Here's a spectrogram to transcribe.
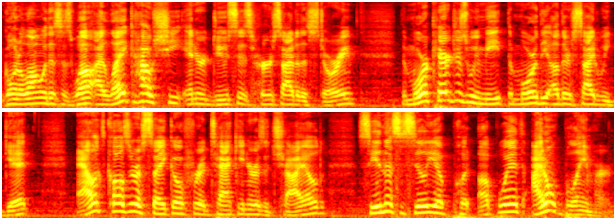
Going along with this as well, I like how she introduces her side of the story. The more characters we meet, the more the other side we get. Alex calls her a psycho for attacking her as a child. Seeing that Cecilia put up with, I don't blame her.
